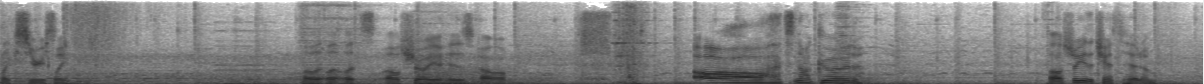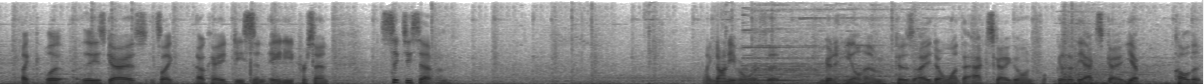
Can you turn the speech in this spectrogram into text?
Like seriously. Well, let, us I'll show you his. Uh oh. Oh, that's not good. I'll show you the chance to hit him. Like, look, these guys, it's like, okay, decent, 80%. 67. Like, not even worth it. I'm gonna heal him, because I don't want the axe guy going for- because of the axe guy. Yep, called it.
